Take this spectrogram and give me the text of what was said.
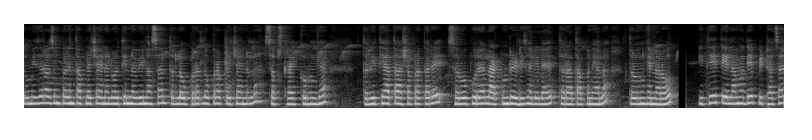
तुम्ही जर अजूनपर्यंत आपल्या चॅनलवरती नवीन असाल तर लवकरात लवकर आपल्या चॅनलला सबस्क्राईब करून घ्या. तर इथे आता अशा प्रकारे सर्व पुऱ्या लाटून रेडी झालेल्या आहेत. तर आता आपण याला तळून घेणार आहोत. इथे तेलामध्ये पिठाचा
